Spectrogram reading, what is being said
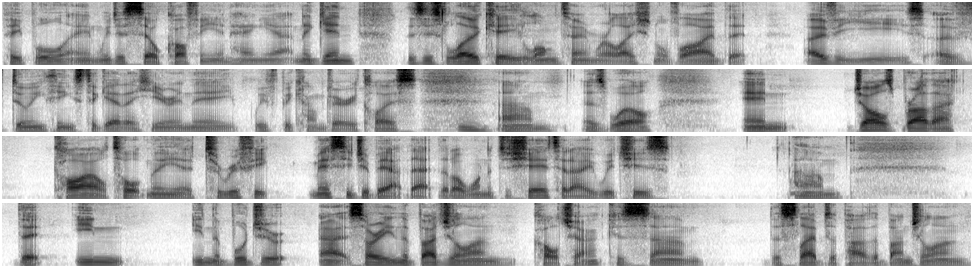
people, and we just sell coffee and hang out. And again, there's this low key, long term relational vibe that over years of doing things together here and there, we've become very close Mm. um, as well. And Joel's brother Kyle taught me a terrific message about that that I wanted to share today, which is um, that in in the Budger, uh, sorry, in the Bundjalung culture, because um, the Slabbs are part of the Bunjalung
